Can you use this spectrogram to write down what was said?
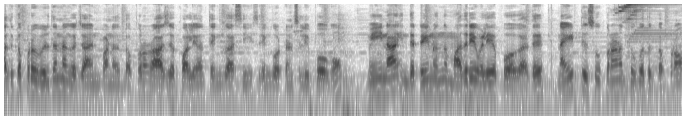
அதுக்கப்புறம் விருதுநகர் ஜாயின் பண்ணதுக்கப்புறம் ராஜபாளையம் தென்காசி செங்கோட்டைன்னு சொல்லி போகும். மெயினாக இந்த ட்ரெயின் வந்து மதுரை வழியே போகாது. நைட்டு சூப்பரான தூக்கத்துக்கு அப்புறம்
